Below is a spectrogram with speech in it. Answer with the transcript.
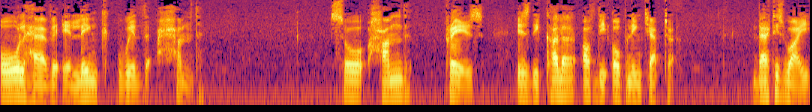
all have a link with Hamd. So Hamd, praise, is the color of the opening chapter. That is why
